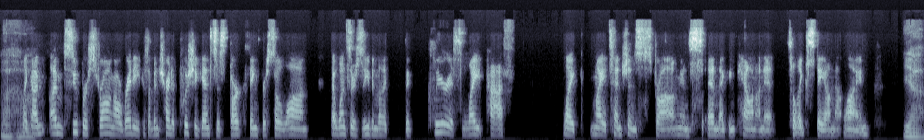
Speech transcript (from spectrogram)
Uh-huh. Like I'm I'm super strong already because I've been trying to push against this dark thing for so long that once there's even like the clearest light path, like my attention's strong and and I can count on it to like stay on that line. Yeah.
